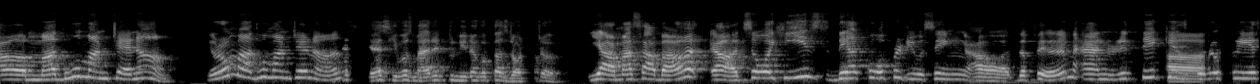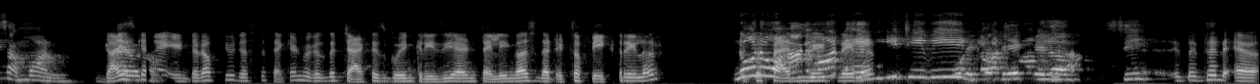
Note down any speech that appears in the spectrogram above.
uh, Madhu Mantena. You know Madhu Mantena? Yes, yes, he was married to Neena Gupta's daughter. Yeah, Masaba. Uh, so he's they are co-producing uh, the film, and Hrithik is Uh, going to play someone. Guys, don't can know. I interrupt you just a second because the chat is going crazy and telling us that it's a fake trailer. No, It's no, I'm fan-made on trailer? NDTV. Oh, it's a fake trailer. See, It's it's an uh,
